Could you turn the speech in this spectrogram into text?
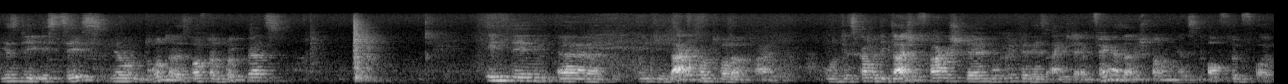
Hier sind die ESCs hier unten drunter, das läuft dann rückwärts in, den, äh, in die Lagerkontrolle rein. Und jetzt kann man die gleiche Frage stellen, wo kriegt denn jetzt eigentlich der Empfänger seine Spannung her? Das sind auch 5 Volt.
